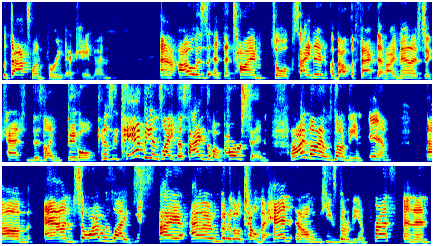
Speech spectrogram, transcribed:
But that's when Farideh came in. And I was at the time so excited about the fact that I managed to catch this like big old because the Cambion's like the size of a person. And I thought I was gonna be an imp. Um, and so I was like, yes, I I'm gonna go tell Mehen, and I'm, he's gonna be impressed, and then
